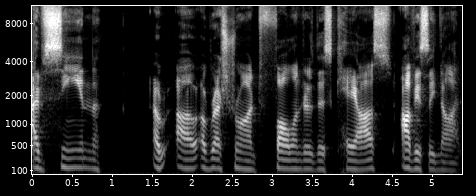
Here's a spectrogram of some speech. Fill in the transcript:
I've seen a, a, a restaurant fall under this chaos. Obviously, not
